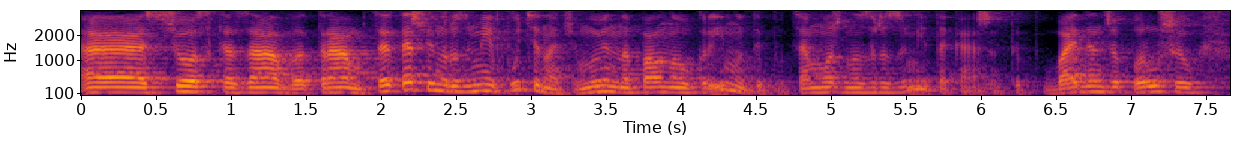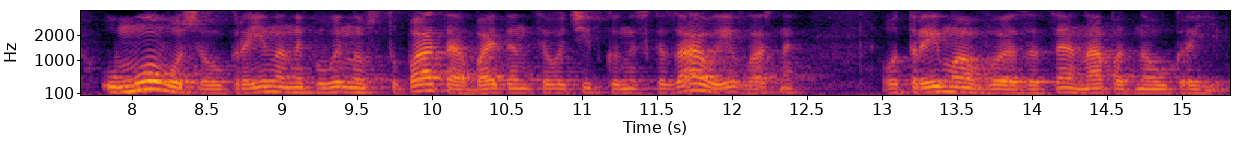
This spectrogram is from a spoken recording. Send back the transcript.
е, що сказав Трамп, це те, що він розуміє Путіна, чому він напав на Україну. Типу, це можна зрозуміти. каже. Типу, Байден же порушив умову, що Україна не повинна вступати, а Байден цього чітко не сказав і, власне, отримав за це напад на Україну.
